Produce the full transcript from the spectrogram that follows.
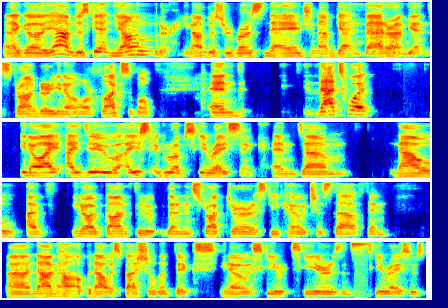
and I go, Yeah, I'm just getting younger, you know, I'm just reversing the age and I'm getting better, I'm getting stronger, you know, more flexible. And that's what you know, I, I do. I used to, I grew up ski racing, and um, now I've you know I've gone through been an instructor, a ski coach, and stuff, and uh, now I'm helping out with Special Olympics, you know, ski skiers and ski racers.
